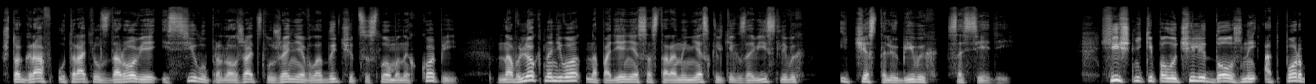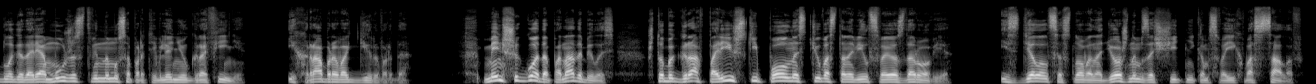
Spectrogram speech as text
что граф утратил здоровье и силу продолжать служение владычицы сломанных копий, навлек на него нападение со стороны нескольких завистливых и честолюбивых соседей. Хищники получили должный отпор благодаря мужественному сопротивлению графини и храброго Гирварда. Меньше года понадобилось, чтобы граф Парижский полностью восстановил свое здоровье и сделался снова надежным защитником своих вассалов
